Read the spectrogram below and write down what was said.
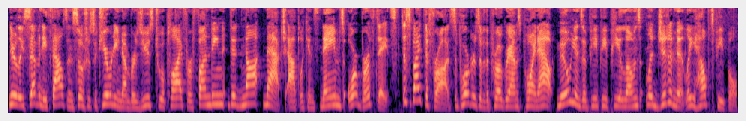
Nearly 70,000 Social Security numbers used to apply for funding did not match applicants' names or birth dates. Despite the fraud, supporters of the programs point out out, millions of PPP loans legitimately helped people.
